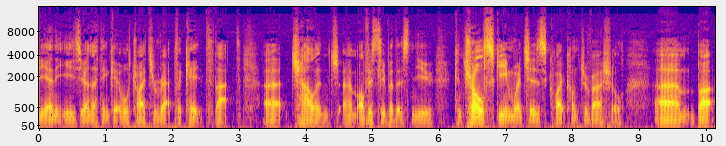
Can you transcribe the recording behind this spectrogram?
be any easier, and I think it will try to replicate that uh, challenge, um, obviously with its new control scheme, which is quite controversial. Um, but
